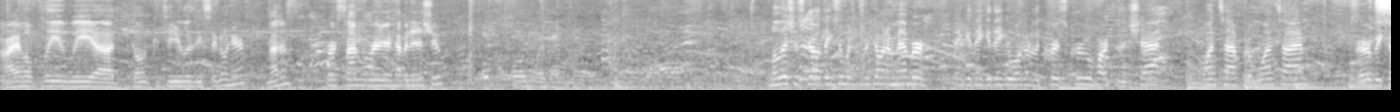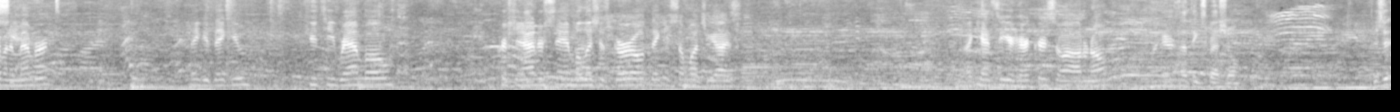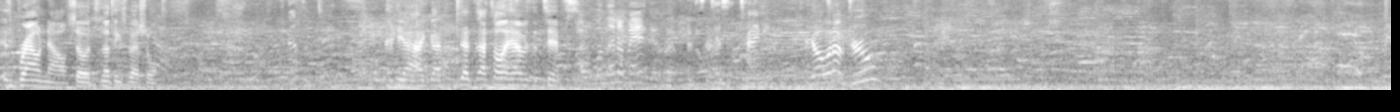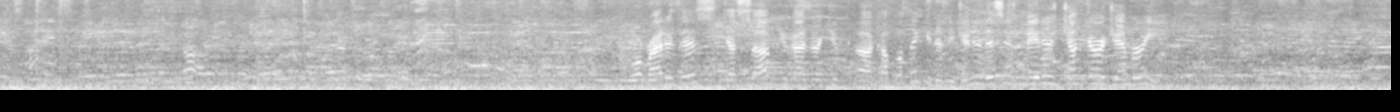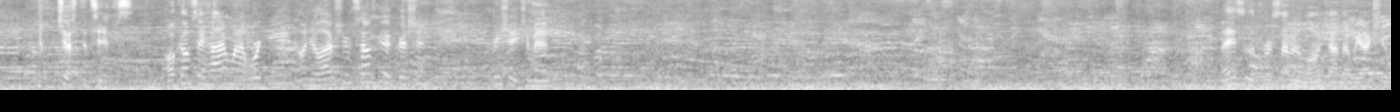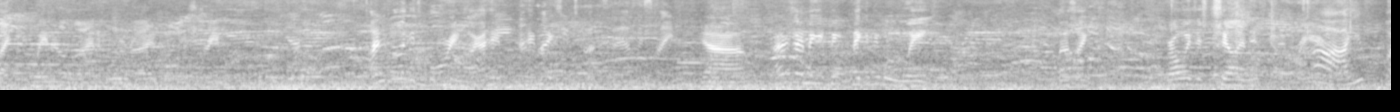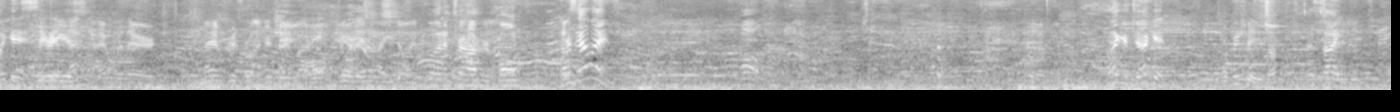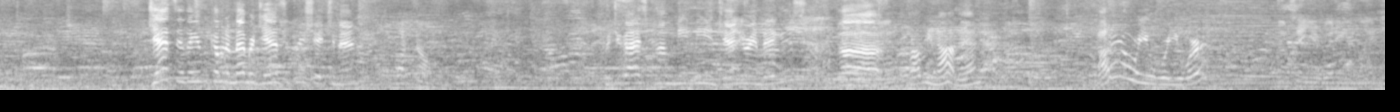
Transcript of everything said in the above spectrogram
All right. Hopefully we uh, don't continue losing signal here. Imagine. First time we're having an issue. Malicious girl, thanks so much for becoming a member. Thank you, thank you, thank you. Welcome to the Chris Crew. Hearts in the chat. One time for the one time. For everybody becoming a member. Thank you, thank you. QT Rambo. Christian Anderson, Malicious Girl. Thank you so much, you guys. I can't see your hair, Chris, so I don't know. My hair's nothing special. It's, it's brown now, so it's nothing special. It's got some tits. Yeah, I got that, that's all I have is the tips. A little bit. It's just a tiny. Yo, what up, Drew? More ride is this? Just sub. You guys are a cute uh, couple. Thank you, Disney Junior. This is Mater's Junkyard Jamboree. Just the tips. I'll come say hi when I'm working on your live stream. Sounds good, Christian. Appreciate you, man. I think this is the first time in a long time that we actually like waited in a line and want to ride on the stream. I feel like it's boring. Like I hate, I hate fine. Yeah, I just like making pe- making people wait. But it's like we're always just chilling. Ah, you fucking serious? Guy over there. I am Chris Rodgers, everybody. Jordan, how you doing? Go ahead and turn off your phone. Where's Ellen? Oh. I like your jacket. I appreciate you, bro. That's tight. Jansen, thank you for becoming a member. Jansen, appreciate you, man. Fuck no. Could you guys come meet me in January in Vegas? Uh, probably not, man. I don't know where you where you were. I'm saying you're waiting in line.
